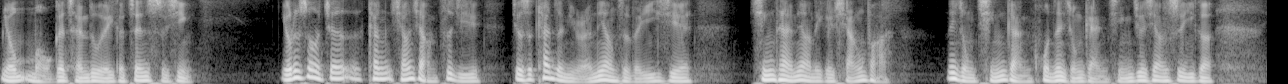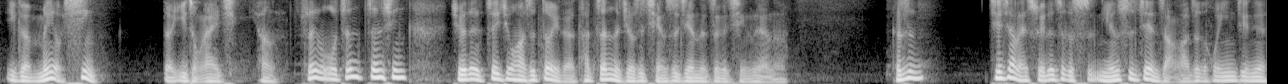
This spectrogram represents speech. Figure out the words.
有某个程度的一个真实性。有的时候就看想想自己，就是看着女人那样子的一些心态，那样的一个想法，那种情感或那种感情，就像是一个一个没有性的一种爱情一样。所以我真真心觉得这句话是对的，他真的就是前世间的这个情人了。可是接下来随着这个时年事渐长啊，这个婚姻渐渐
